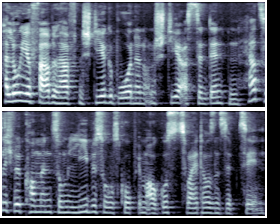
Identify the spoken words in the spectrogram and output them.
Hallo, ihr fabelhaften Stiergeborenen und Stieraszendenten. Herzlich willkommen zum Liebeshoroskop im August 2017.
